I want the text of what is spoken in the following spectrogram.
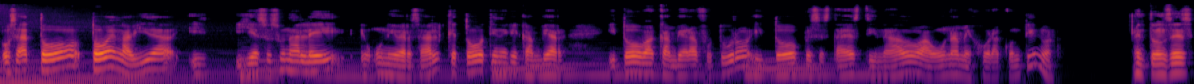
o sea, todo, todo en la vida y, y eso es una ley universal que todo tiene que cambiar y todo va a cambiar a futuro y todo pues está destinado a una mejora continua. Entonces,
